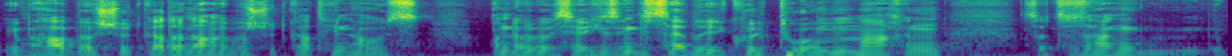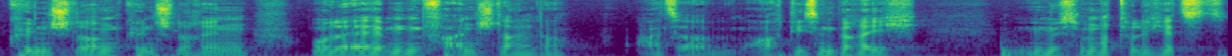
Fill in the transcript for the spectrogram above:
überhaupt aus Stuttgart oder auch über Stuttgart hinaus. Und ob es welche sind, die selber die Kultur machen, sozusagen Künstler und Künstlerinnen oder eben Veranstalter. Also auch diesen Bereich müssen wir natürlich jetzt,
